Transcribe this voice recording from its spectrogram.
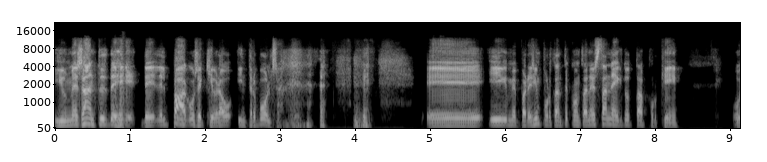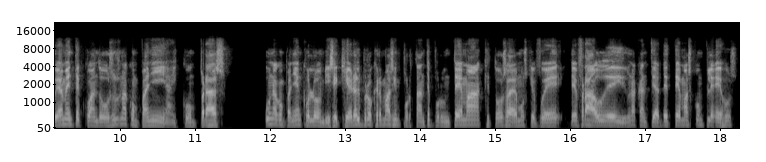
y un mes antes de, del pago se quiebra Interbolsa. eh, y me parece importante contar esta anécdota porque obviamente cuando vos sos una compañía y compras una compañía en Colombia y se quiebra el broker más importante por un tema que todos sabemos que fue de fraude y de una cantidad de temas complejos,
